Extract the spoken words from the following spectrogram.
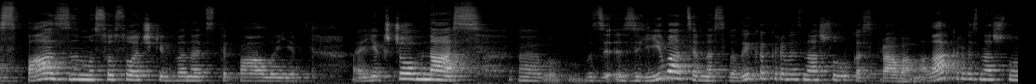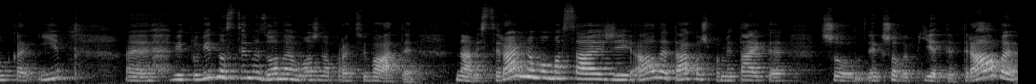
спазм сосочків 12-палої. Е, Якщо в нас е, зліва це в нас велика кривизна шлунка, справа мала кривизна шлунка, і е, відповідно з цими зонами можна працювати на вістиральному масажі, але також пам'ятайте, що якщо ви п'єте трави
